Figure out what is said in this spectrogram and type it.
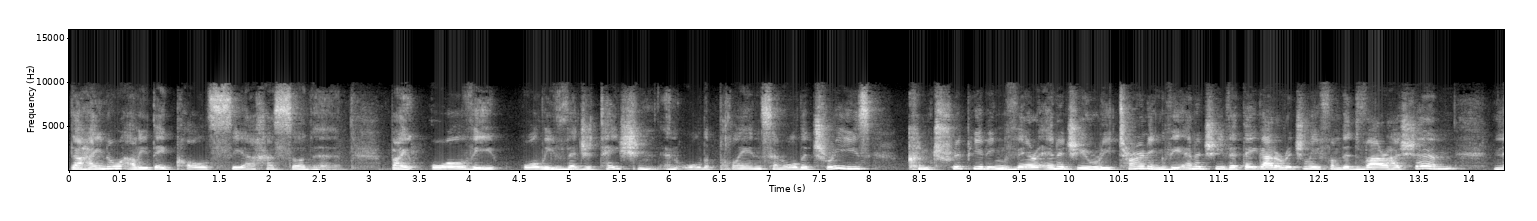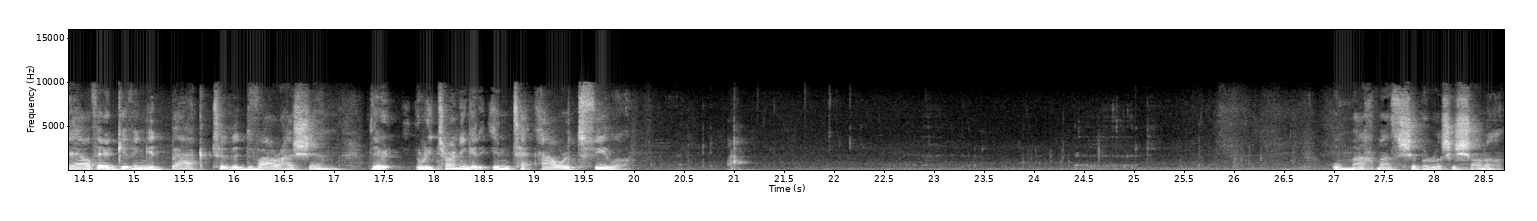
dahainu alidei kol siach by all the all the vegetation and all the plants and all the trees contributing their energy, returning the energy that they got originally from the Dvar Hashem, now they're giving it back to the Dvar Hashem. They're returning it into our tefillah. Umachmas shebarosh Hashanah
